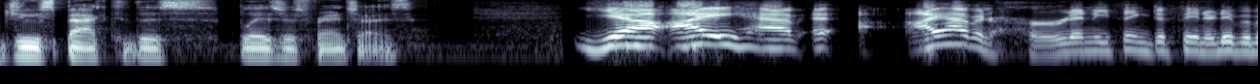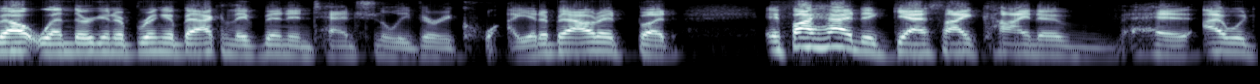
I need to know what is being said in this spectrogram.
juice back to this Blazers franchise. Yeah, I have. Eh, I haven't heard anything definitive about when they're going to bring it back, and they've been intentionally very quiet about it. But if I had to guess, I kind of had, I would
